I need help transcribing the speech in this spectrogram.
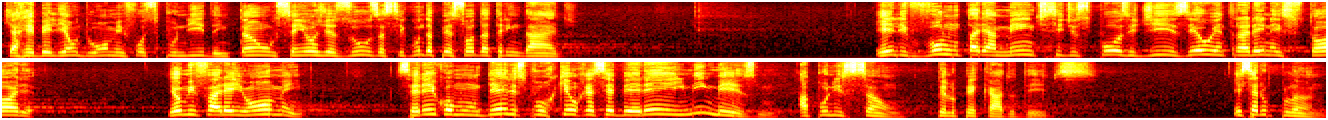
que a rebelião do homem fosse punida. Então, o Senhor Jesus, a segunda pessoa da Trindade, ele voluntariamente se dispôs e diz: Eu entrarei na história, eu me farei homem, serei como um deles, porque eu receberei em mim mesmo a punição pelo pecado deles. Esse era o plano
